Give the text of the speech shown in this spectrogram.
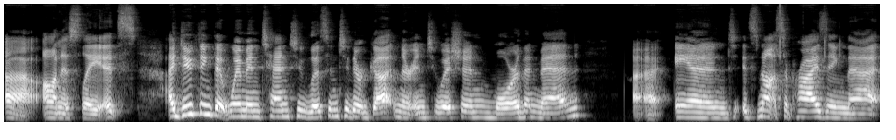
Uh, honestly, it's I do think that women tend to listen to their gut and their intuition more than men. Uh, and it's not surprising that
